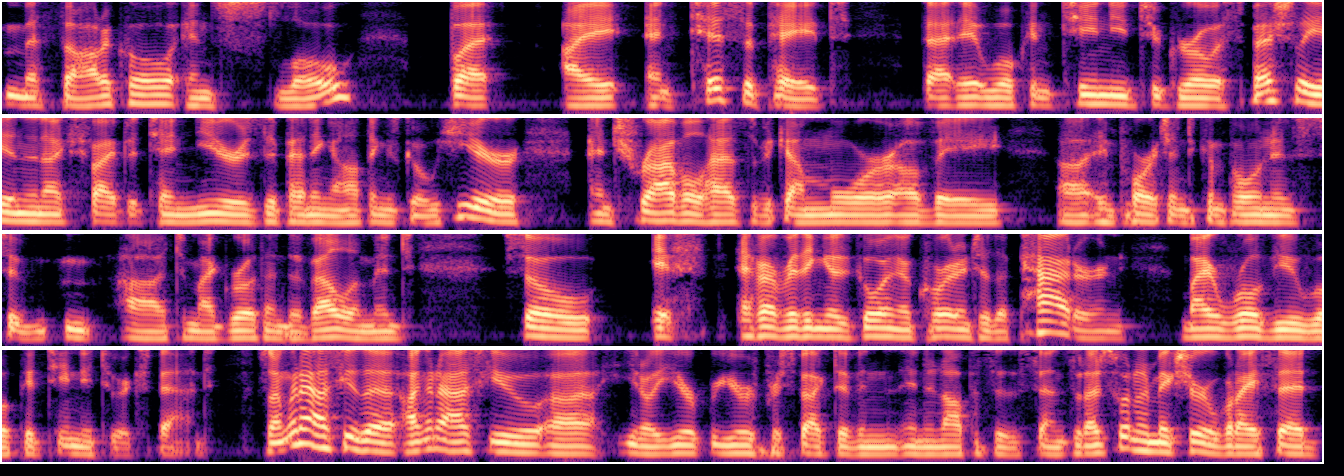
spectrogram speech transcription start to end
methodical and slow, but I anticipate that it will continue to grow, especially in the next five to 10 years, depending on how things go here. And travel has to become more of a uh, important components to, uh, to my growth and development. So if, if everything is going according to the pattern, my worldview will continue to expand. So I'm going to ask you the, I'm going to ask you, uh, you know, your, your perspective in, in an opposite sense, but I just want to make sure what I said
